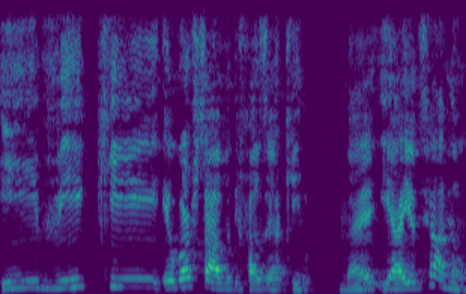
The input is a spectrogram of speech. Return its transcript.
e vi que eu gostava de fazer aquilo, né? E aí eu disse, ah, não,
